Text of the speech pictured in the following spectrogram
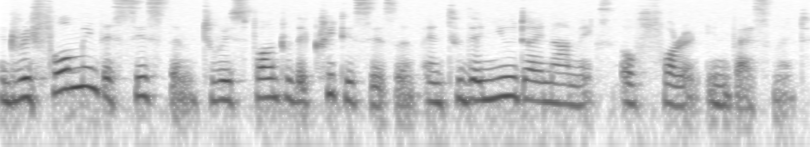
and reforming the system to respond to the criticism and to the new dynamics of foreign investment.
